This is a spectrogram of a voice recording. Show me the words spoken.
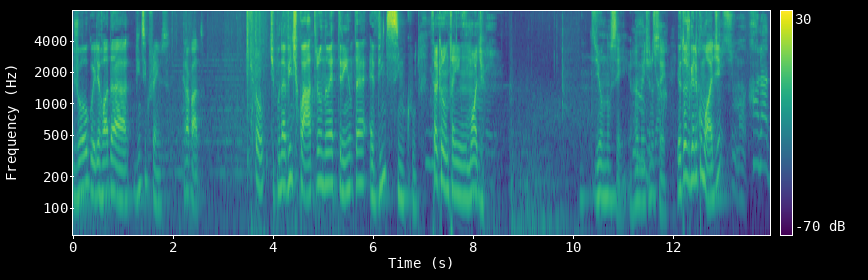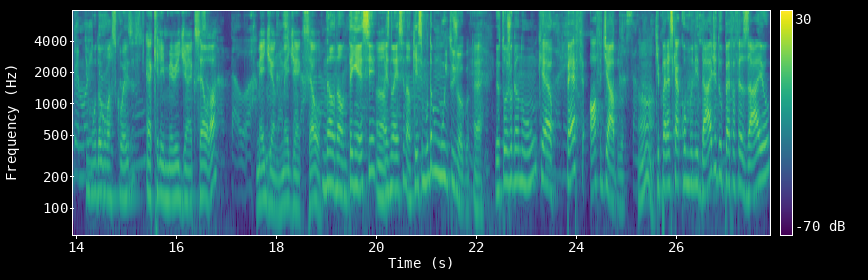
jogo, ele roda 25 frames. Cravado. Show. Tipo, não é 24, não é 30, é 25. Será que não tem um mod? E eu não sei, eu realmente não sei. Eu tô jogando com mod, que muda algumas coisas. É aquele Meridian Excel lá? Median, Median Excel? Não, não, tem esse, Ah. mas não é esse não, que esse muda muito o jogo. É. Eu tô jogando um que é o Path of Diablo, Ah, que parece que a comunidade do Path of Exile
